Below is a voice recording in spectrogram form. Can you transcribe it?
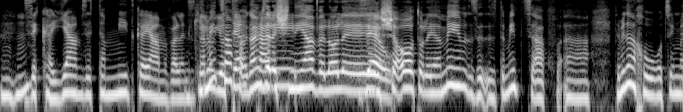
מהמם. זה קיים, זה תמיד קיים, אבל אני זה כאילו תמיד יותר צף, קל לי... גם אם זה לשנייה ולא זהו. לשעות או לימים, זה, זה תמיד צף. Uh, תמיד אנחנו רוצים, uh,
